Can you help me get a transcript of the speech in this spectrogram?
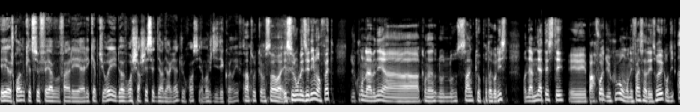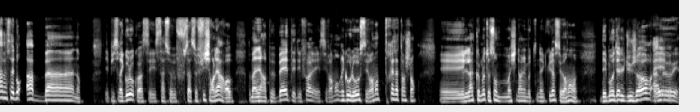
Et euh, je crois même qu'elle se fait, enfin, elle est, elle est capturée. Ils doivent rechercher cette dernière graine, je crois, si à moins que je dise des conneries. C'est un truc comme ça ouais. Et selon les énigmes en fait du coup on a amené à quand on a nos, nos cinq protagonistes on est amené à tester et parfois du coup on est face à des trucs on dit ah ben ça va être bon ah ben non. Et puis c'est rigolo quoi, c'est ça se ça se fiche en l'air euh, de manière un peu bête et des fois et c'est vraiment rigolo, c'est vraiment très attachant. Et l'un comme l'autre de toute façon Machinarium et Botanicula c'est vraiment euh, des modèles du genre Ah et oui, oui, oui.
